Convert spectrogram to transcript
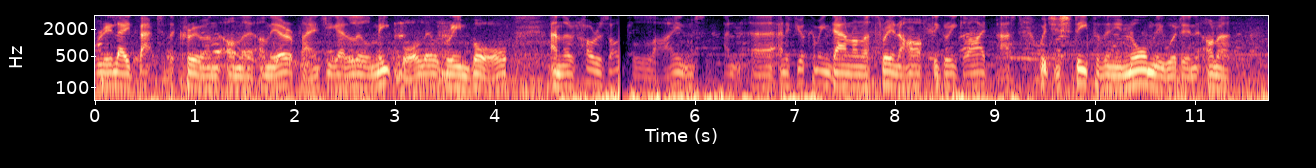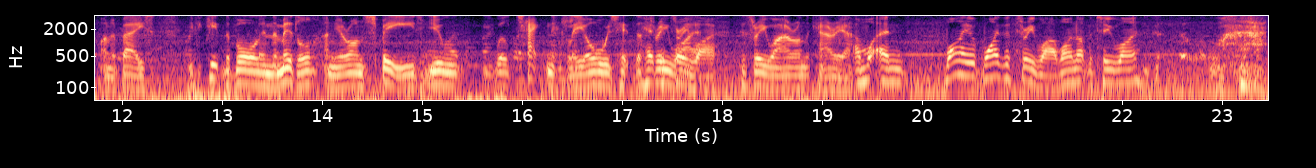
relayed back to the crew on, on the on the aeroplanes. You get a little meat ball, a little green ball, and there's horizontal lines, and uh, and if you're coming down on a three and a half degree glide path, which is steeper than you normally would in on a on a base, if you keep the ball in the middle and you're on speed, you will technically always hit the Hit the three, three wire, wire. the three wire on the carrier. And, wh- and why why the three wire? Why not the two wire?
